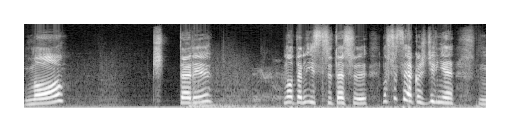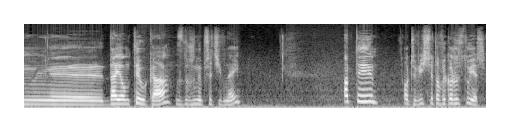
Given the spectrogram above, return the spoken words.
No. Cztery. No ten Istrzy też. y, No wszyscy jakoś dziwnie mm, y, dają tyłka z drużyny przeciwnej. A ty oczywiście to wykorzystujesz.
